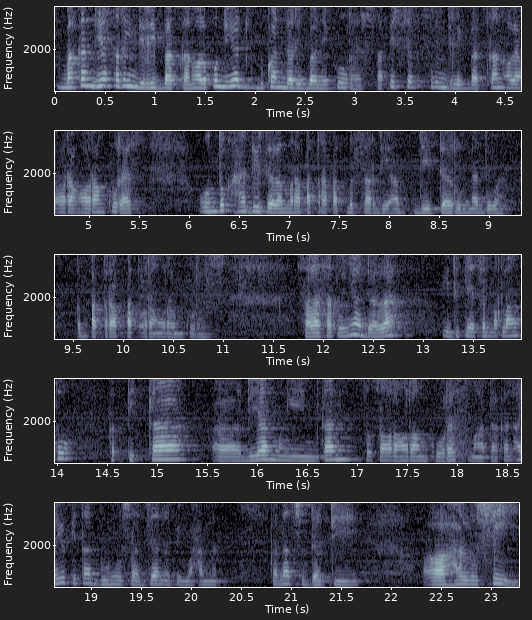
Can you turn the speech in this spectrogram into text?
Bahkan dia sering dilibatkan, walaupun dia bukan dari Bani Quraisy, tapi sering dilibatkan oleh orang-orang Quraisy untuk hadir dalam rapat-rapat besar di, di Darun Nadwa, tempat rapat orang-orang Quraisy. Salah satunya adalah idenya cemerlang tuh ketika uh, dia menginginkan seseorang orang Quraisy mengatakan, ayo kita bunuh saja Nabi Muhammad, karena sudah di uh, halusi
